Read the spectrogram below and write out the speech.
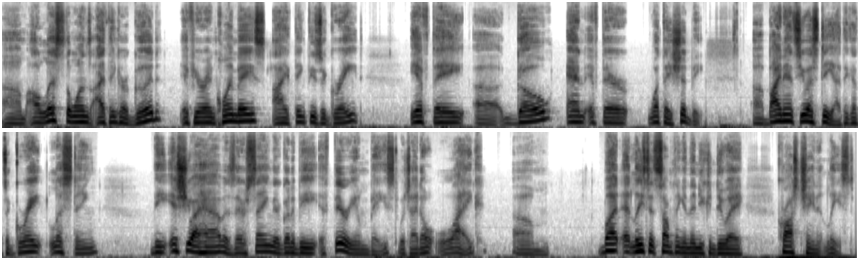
Um, I'll list the ones I think are good. If you're in Coinbase, I think these are great. If they uh, go and if they're what they should be. Uh, Binance USD, I think that's a great listing. The issue I have is they're saying they're going to be Ethereum based, which I don't like. Um, but at least it's something, and then you can do a cross chain at least.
